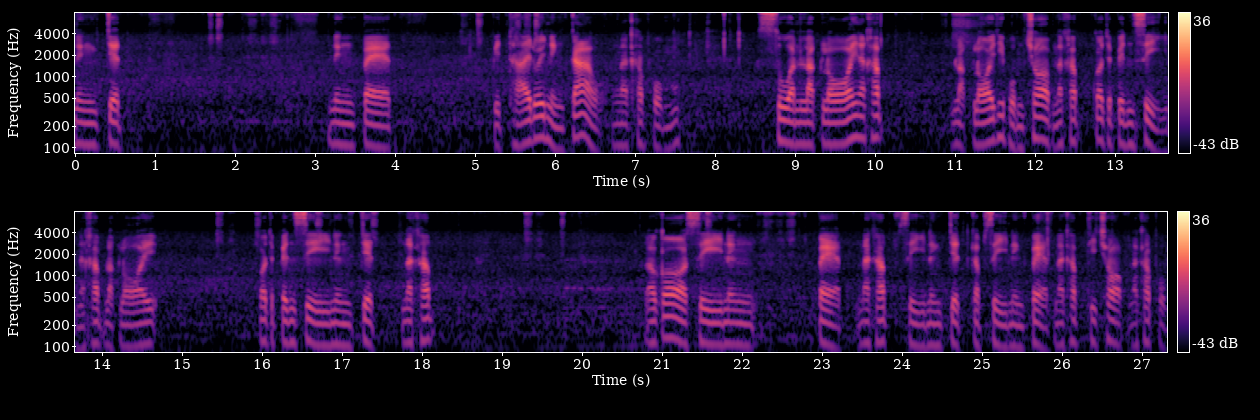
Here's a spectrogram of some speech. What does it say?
หนึ่งเจ็ด หนึ่งแปดปิดท้ายด้วยหนึ่งเก้านะครับผม ส่วนหลักร้อยนะครับ หลักร้อยที่ผมชอบนะครับ ก็จะเป็น 4 นะครับ หลักร้อย ก็จะเป็น 4 1 7 นะครับ แล้วก็ 4 1 8นะครับ4 1 7 กับ 4 1 8 นะครับ ที่ชอบนะครับผม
